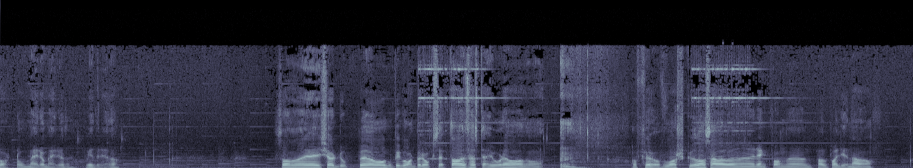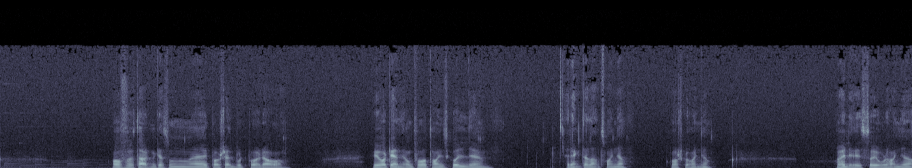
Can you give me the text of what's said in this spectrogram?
ble noe mer og mer videre. da. Så når jeg kjørte opp, eh, opp i gården på Rockset, da, det første jeg gjorde, var å prøve å få henne. Så jeg ringte på en eh, Pall Pallin da. og fortalte ham hva som holdt på å skje bortpå da, Vi ble enige om at han skulle ringe til lensmannen. Ja. Varske han, ja. Og heldigvis så gjorde han det, da,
